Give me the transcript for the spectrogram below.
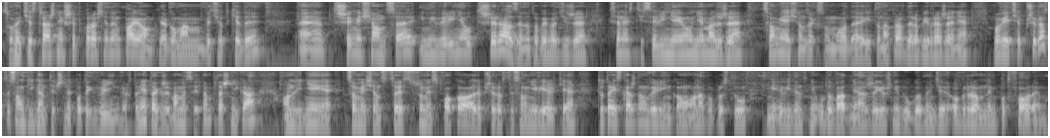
Słuchajcie, strasznie szybko rośnie ten pająk. Ja go mam, wiecie od kiedy? E, 3 miesiące i mi wyliniał 3 razy. No to wychodzi, że Xenestisy linieją niemalże co miesiąc, jak są młode i to naprawdę robi wrażenie, bo wiecie, przyrosty są gigantyczne po tych wylinkach. To nie tak, że mamy sobie tam ptasznika, on linieje co miesiąc, co jest w sumie spoko, ale przyrosty są niewielkie. Tutaj z każdą wylinką ona po prostu mi ewidentnie udowadnia, że już niedługo będzie ogromnym potworem.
